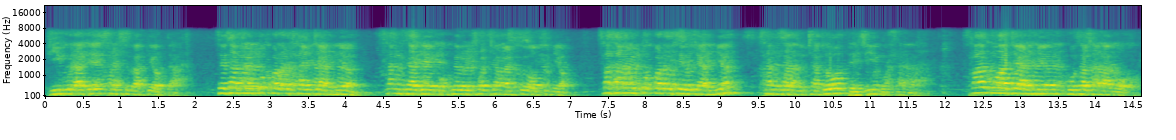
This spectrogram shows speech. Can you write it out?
비굴하게 살 수밖에 없다. 세상을 똑바로 살지 않으면 상세하게 목표를 설정할 수 없으며 사상을 똑바로 세우지 않으면 상사조차도 되지 못한다. 사고하지 않으면 고사당하고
